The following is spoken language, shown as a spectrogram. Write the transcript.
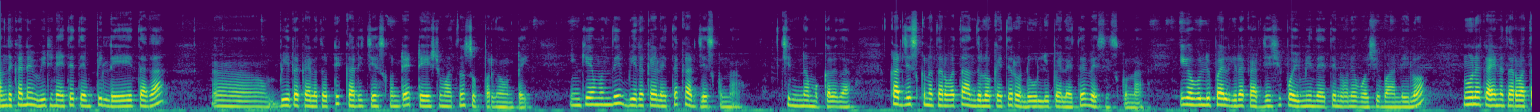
అందుకనే వీటిని అయితే తెంపి లేతగా బీరకాయలతోటి కర్రీ చేసుకుంటే టేస్ట్ మాత్రం సూపర్గా ఉంటాయి. ఇంకేముంది? బీరకాయలు అయితే కట్ చేసుకున్నా చిన్న ముక్కలుగా. కట్ చేసుకున్న తర్వాత అందులోకి అయితే రెండు ఉల్లిపాయలు అయితే వేసేసుకున్నా. ఇక ఉల్లిపాయలు కూడా కట్ చేసి పొయ్యి మీద అయితే నూనె పోసి బాండీలో నూనె కాయిన తర్వాత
